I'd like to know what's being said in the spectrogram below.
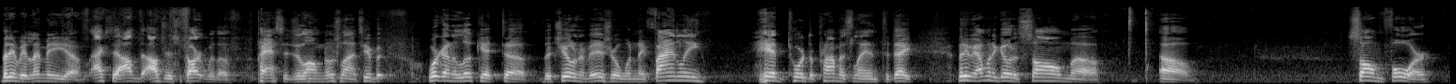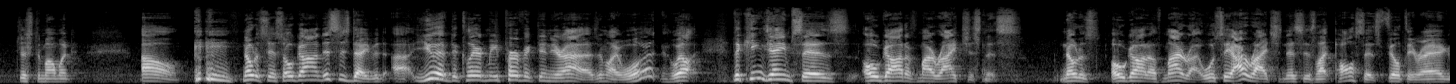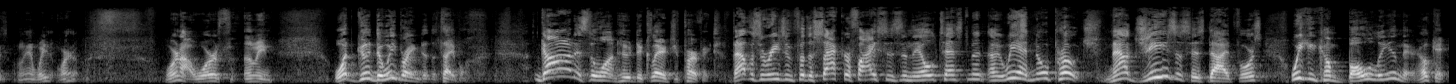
but anyway, let me uh, actually, I'll, I'll just start with a passage along those lines here. But we're going to look at uh, the children of Israel when they finally head toward the promised land today. But anyway, I'm going to go to Psalm uh, uh, Psalm 4 just a moment. Oh, notice this. Oh God, this is David. Uh, you have declared me perfect in your eyes. I'm like, what? Well, the King James says, "Oh God of my righteousness." Notice, "Oh God of my right." Well, see, our righteousness is like Paul says, filthy rags. Man, we, we're we're not worth. I mean, what good do we bring to the table? God is the one who declared you perfect. That was the reason for the sacrifices in the Old Testament. I mean, we had no approach. Now Jesus has died for us. We can come boldly in there. Okay.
